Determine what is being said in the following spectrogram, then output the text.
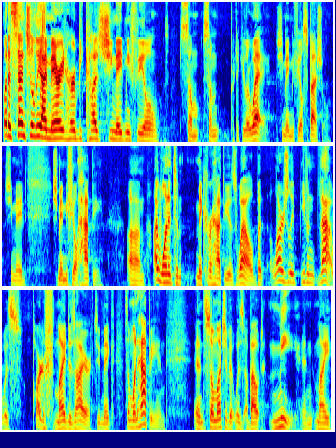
But essentially, I married her because she made me feel some, some particular way. She made me feel special. She made, she made me feel happy. Um, I wanted to make her happy as well, but largely, even that was part of my desire to make someone happy. And, and so much of it was about me and my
